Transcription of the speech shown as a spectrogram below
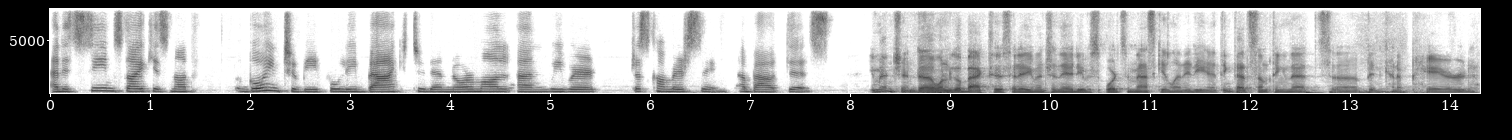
and it seems like it's not going to be fully back to the normal and we were just conversing about this. You mentioned, uh, I want to go back to today. You mentioned the idea of sports and masculinity. I think that's something that's uh, been kind of paired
